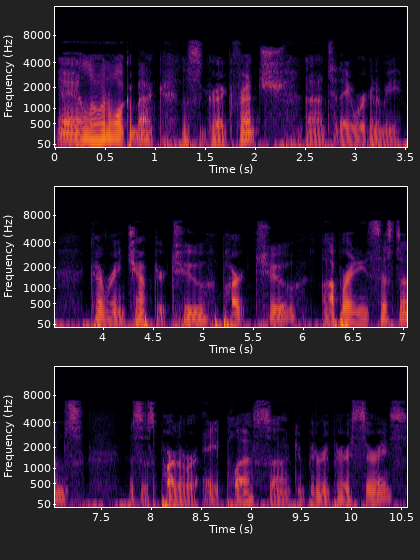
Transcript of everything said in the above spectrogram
Hello and welcome back. This is Greg French. Uh, today we're going to be covering Chapter 2, Part 2, Operating Systems. This is part of our A Plus uh, computer repair series.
